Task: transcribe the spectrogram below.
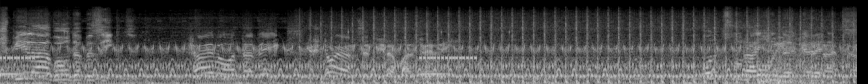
Spieler wurde besiegt. Scheibe unterwegs. Die Steuern sind wieder mal fertig. Unzureichende Credits.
